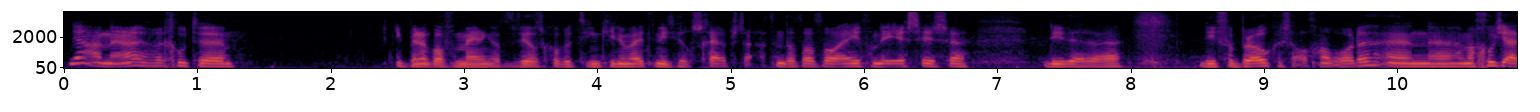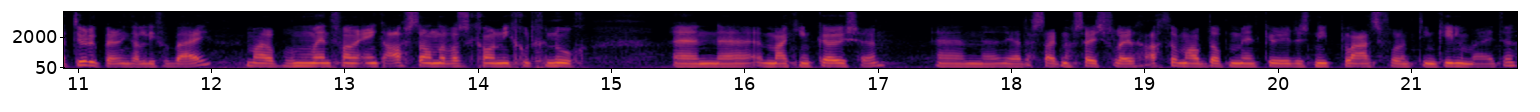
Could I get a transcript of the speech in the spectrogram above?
Ja, nou ja, goed... ik ben ook wel van mening dat het wereldrecord op de 10 kilometer niet heel scherp staat. En dat dat wel een van de eerste is die er die verbroken zal gaan worden. En, uh, maar goed, ja, natuurlijk ben ik daar liever bij. Maar op het moment van enkele afstanden was ik gewoon niet goed genoeg. En uh, maak je een keuze. En uh, ja, daar sta ik nog steeds volledig achter. Maar op dat moment kun je dus niet plaatsen voor een 10 kilometer.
